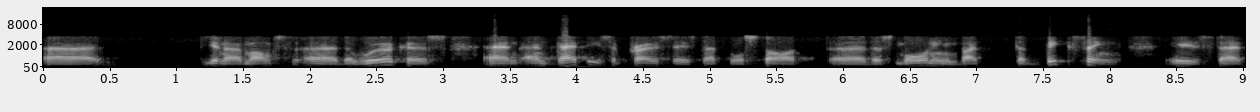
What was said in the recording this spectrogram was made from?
Uh, you know, amongst uh, the workers, and, and that is a process that will start uh, this morning. But the big thing is that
